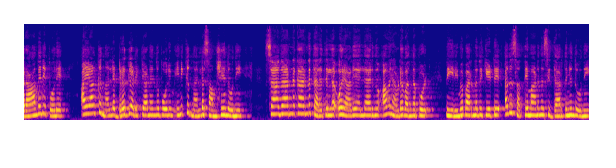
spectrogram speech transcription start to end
ഭ്രാന്തനെ പോലെ. അയാൾക്ക് നല്ല ഡ്രഗ് അഡിക്റ്റ് ആണെന്ന് പോലും എനിക്ക് നല്ല സംശയം തോന്നി. സാധാരണക്കാരന്റെ തരത്തിലുള്ള ഒരാളെ അല്ലായിരുന്നു അവൻ അവിടെ വന്നപ്പോൾ. നീലിമ പറഞ്ഞത് കേട്ട് അത് സത്യമാണെന്ന് സിദ്ധാർത്ഥനും തോന്നി.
